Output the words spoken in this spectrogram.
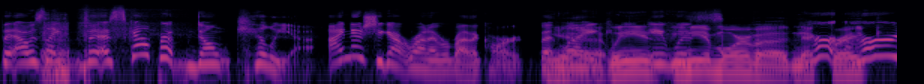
but I was like, but a scalp rip don't kill you. I know she got run over by the cart, but yeah, like we need it we was, needed more of a neck her, break. her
